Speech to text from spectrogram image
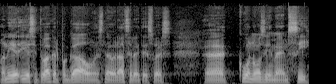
man ie- iesit vakar pa galvu, un es nevaru atcerēties vairs, uh, ko nozīmē MC.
